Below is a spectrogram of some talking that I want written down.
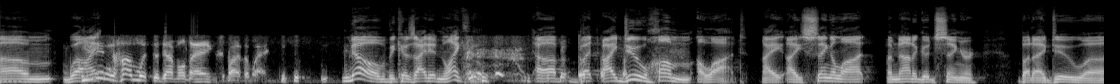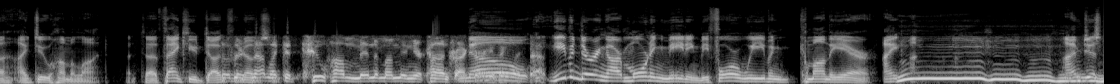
Um, well, you I- didn't hum with the deviled eggs, by the way. No, because I didn't like them. Uh, but I do hum a lot. I, I sing a lot. I'm not a good singer, but I do uh, I do hum a lot. But, uh, thank you, Doug, so for there's not like a two hum minimum in your contract or anything no, like that. even during our morning meeting, before we even come on the air, I, I I'm just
